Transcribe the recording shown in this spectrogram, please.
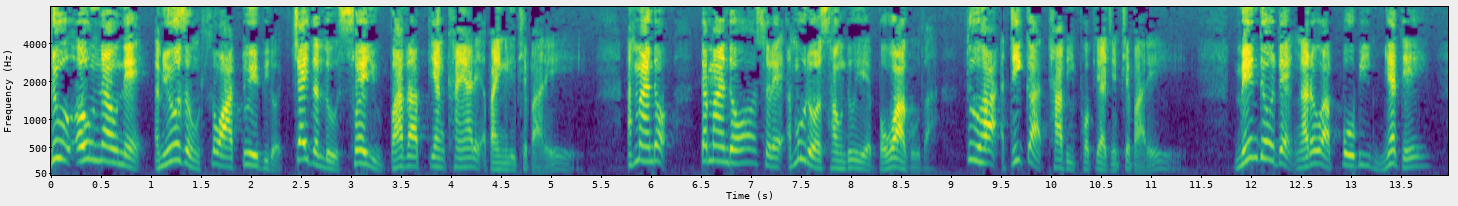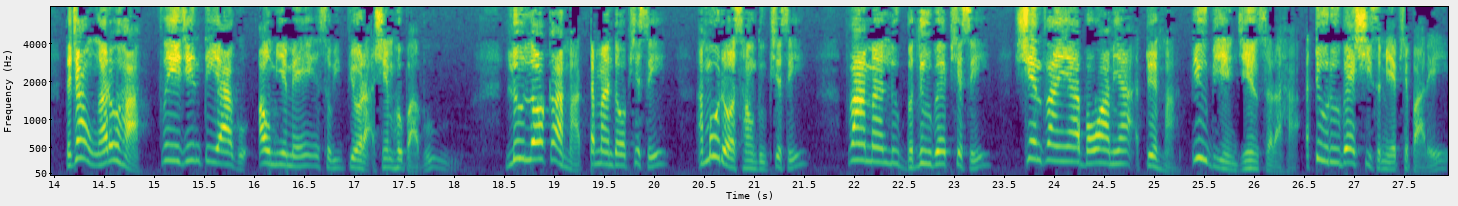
လူအုံနောက်နဲ့အမျိုးစုံလွှာတွေးပြီးတော့ကြိုက်တယ်လို့ဆွဲယူဘာသာပြန်ခံရတဲ့အပိုင်းကလေးဖြစ်ပါတယ်အမှန်တော့တမန်တော်ဆိုတဲ့အမှုတော်ဆောင်တို့ရဲ့ဘဝကိုသာသူဟာအဓိကထားပြီးဖော်ပြခြင်းဖြစ်ပါတယ်မင်းတို့တဲ့ငါတို့ကပို့ပြီးမြတ်တယ်ဒါကြောင့်ငါတို့ဟာသေခြင်းတရားကိုအောင်မြင်မယ်ဆိုပြီးပြောတာအရှင်းမဟုတ်ပါဘူးလူလောကမှာတမန်တော်ဖြစ်စေအမှုတော်ဆောင်သူဖြစ်စေသာမန်လူဘသူပဲဖြစ်စေရှင်သန်ရာဘဝများအတွင်းမှာပြုပြင်ခြင်းဆိုတာဟာအတူတူပဲရှိစမြဲဖြစ်ပါတယ်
